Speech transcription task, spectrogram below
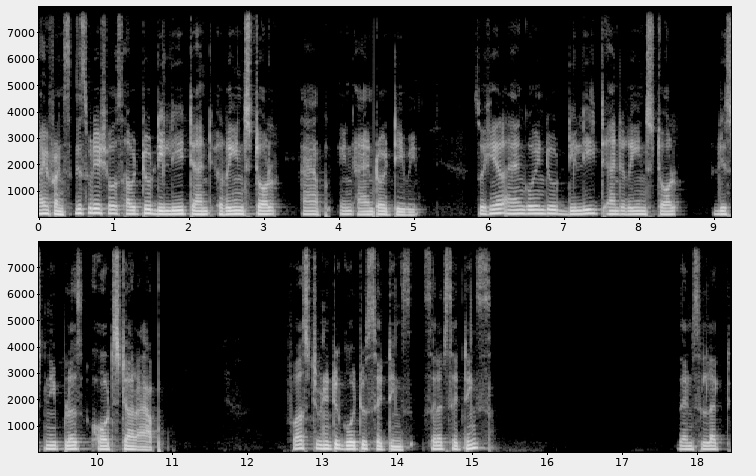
Hi friends, this video shows how to delete and reinstall app in Android TV. So here I am going to delete and reinstall Disney Plus Hotstar app. First we need to go to settings, select settings, then select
